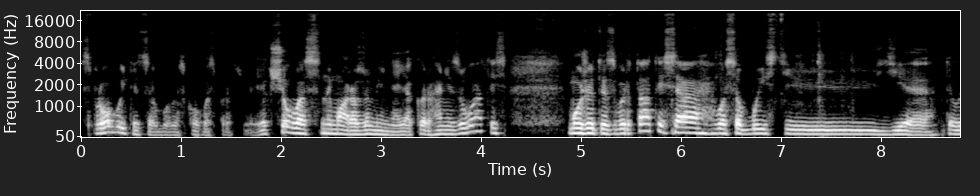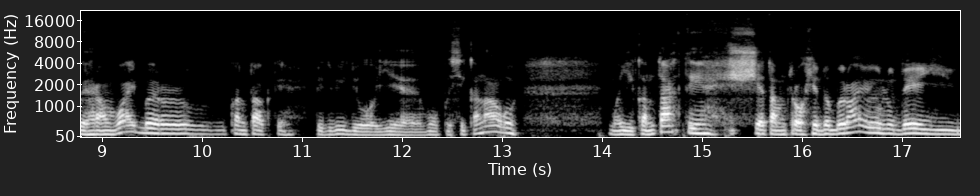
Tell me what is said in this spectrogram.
Спробуйте це обов'язково спрацює. Якщо у вас нема розуміння, як організуватись, можете звертатися в особисті. Є Telegram Viber, контакти під відео є в описі каналу. Мої контакти. Ще там трохи добираю людей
